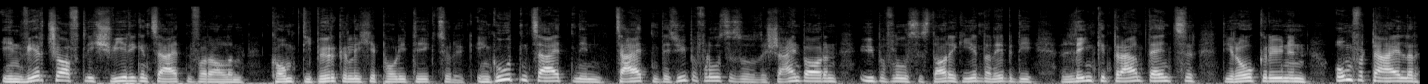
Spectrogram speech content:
In wirtschaftlich schwierigen Zeiten vor allem kommt die bürgerliche Politik zurück. In guten Zeiten, in Zeiten des Überflusses oder des scheinbaren Überflusses, da regieren dann eben die linken Traumtänzer, die rot-grünen Umverteiler.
